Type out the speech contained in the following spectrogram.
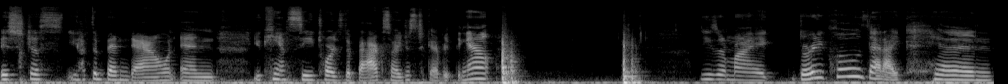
it's just, you have to bend down and you can't see towards the back. So I just took everything out. These are my dirty clothes that I can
